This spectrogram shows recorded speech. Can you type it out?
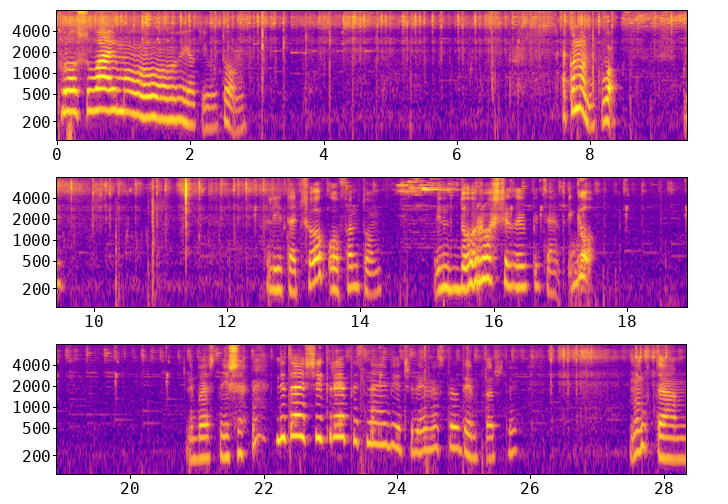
Просуваємо як його там. Економіку, во. Літачок, о, фантом. Він дорожче за епіцентр. Йо! Небесніше. Літаючий крепість найбільше 91 коштує. Ну там.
